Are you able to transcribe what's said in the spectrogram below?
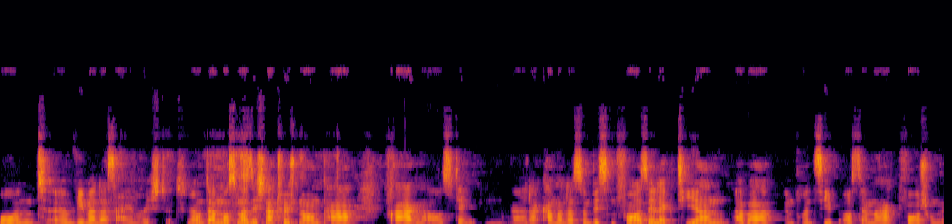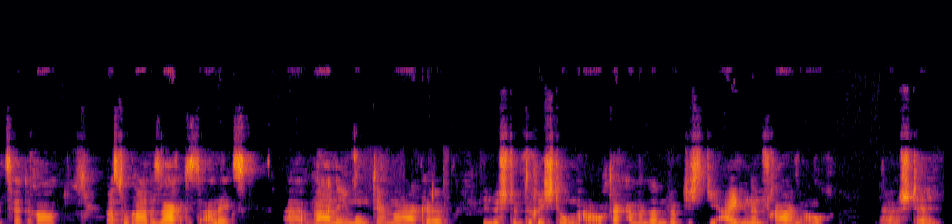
und äh, wie man das einrichtet. Ne? Und dann muss man sich natürlich noch ein paar Fragen ausdenken. Äh, da kann man das so ein bisschen vorselektieren, aber im Prinzip aus der Marktforschung etc., was du gerade sagtest, Alex, äh, Wahrnehmung der Marke in bestimmte Richtungen auch. Da kann man dann wirklich die eigenen Fragen auch äh, stellen.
